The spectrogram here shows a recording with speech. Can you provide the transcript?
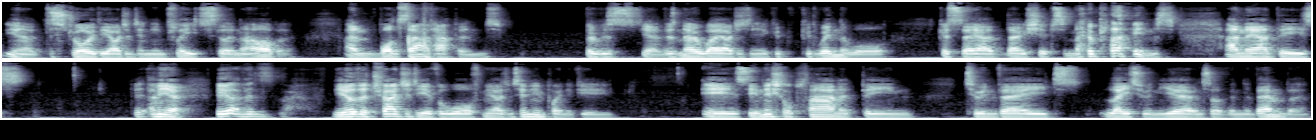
you know, destroyed the Argentinian fleet still in the harbour. And once that happened, there was, you know, there's no way Argentina could, could win the war because they had no ships and no planes. And they had these, I mean, yeah, the other tragedy of the war from the Argentinian point of view is the initial plan had been to invade later in the year, and sort of in November,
